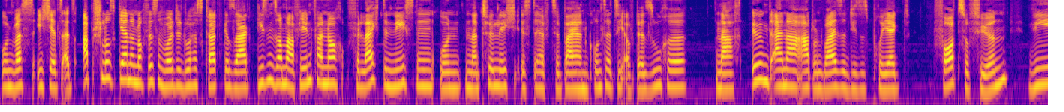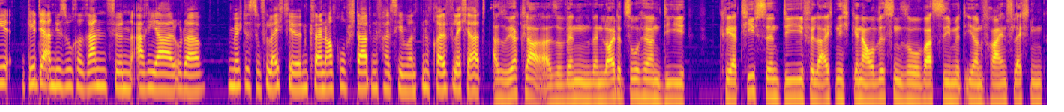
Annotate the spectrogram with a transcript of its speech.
Und was ich jetzt als Abschluss gerne noch wissen wollte, du hast gerade gesagt, diesen Sommer auf jeden Fall noch, vielleicht den nächsten. Und natürlich ist der FC Bayern grundsätzlich auf der Suche nach irgendeiner Art und Weise, dieses Projekt fortzuführen. Wie geht ihr an die Suche ran für ein Areal oder möchtest du vielleicht hier einen kleinen Aufruf starten, falls jemand eine freie Fläche hat? Also ja klar, also wenn, wenn Leute zuhören, die kreativ sind, die vielleicht nicht genau wissen, so was sie mit ihren freien Flächen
